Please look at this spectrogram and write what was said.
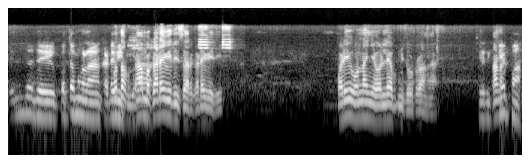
எந்தது கொத்தமங்கலம் கடை கொத்தம்- வீதியா? ஆமா கடை வீதி சார் கடை வீதி. படிவம் ஒண்ணு அங்க வரல அப்படின்னு கேட்பான்.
